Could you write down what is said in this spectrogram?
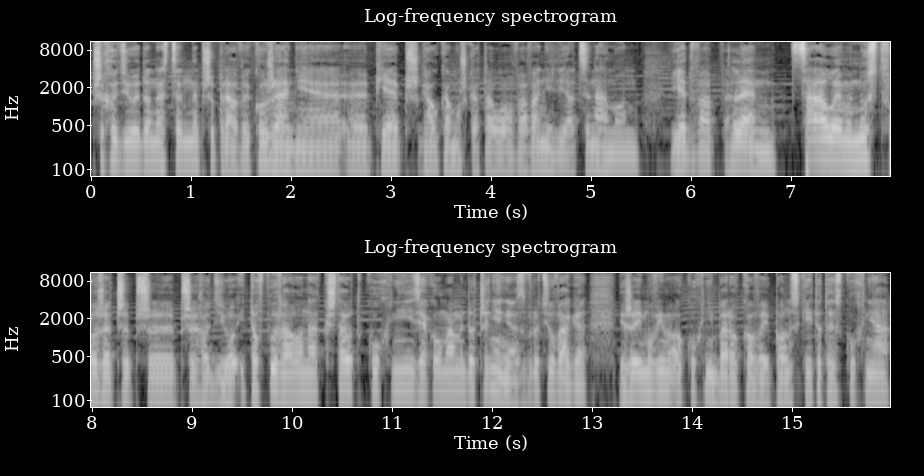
przychodziły do nas cenne przyprawy, korzenie, e, pieprz, gałka muszkatałowa, wanilia, cynamon, jedwab, len. Całe mnóstwo rzeczy przy, przychodziło i to wpływało na kształt kuchni, z jaką mamy do czynienia. Zwróć uwagę, jeżeli mówimy o kuchni barokowej polskiej, to to jest kuchnia,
